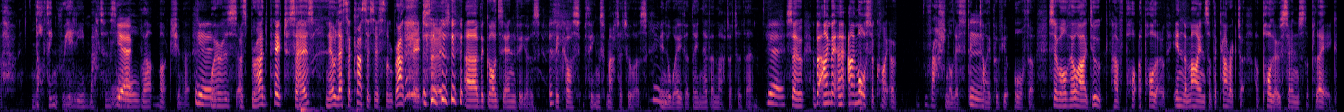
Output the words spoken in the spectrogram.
nothing really matters Yeah. all that much, you know. Yeah. Whereas, as Brad Pitt says, no less a classicist than Brad Pitt says, uh, the gods envy us because things matter to us in a way that they never matter to them. Yeah. So, but I'm I'm also quite a rationalistic type of author. So, although I do have po- Apollo in the minds of the character, Apollo sends the plague.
